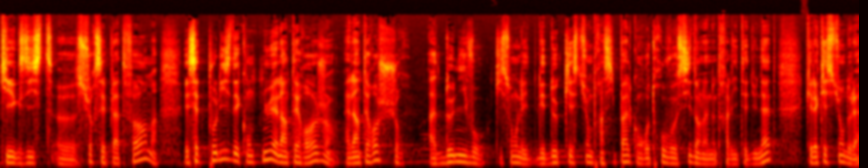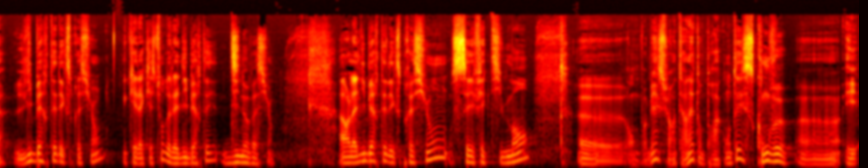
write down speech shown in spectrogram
qui existe sur ces plateformes et cette police des contenus elle interroge elle interroge sur à deux niveaux, qui sont les, les deux questions principales qu'on retrouve aussi dans la neutralité du net, qui est la question de la liberté d'expression et qui est la question de la liberté d'innovation. Alors la liberté d'expression, c'est effectivement, euh, on voit bien que sur Internet, on peut raconter ce qu'on veut. Euh, et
